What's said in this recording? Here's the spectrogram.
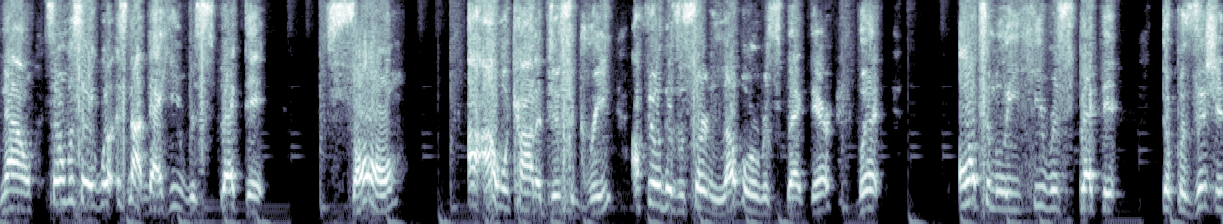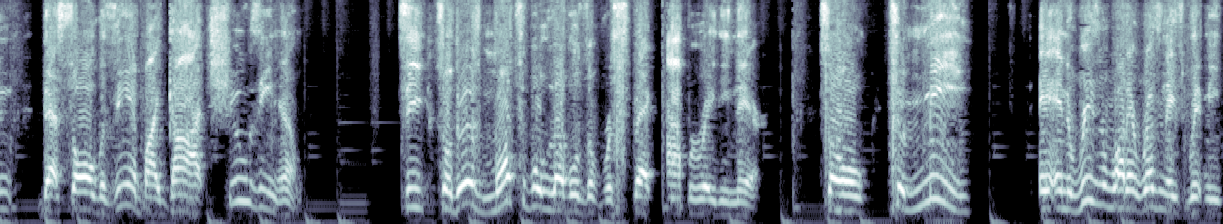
Now, some would say, well, it's not that he respected Saul. I, I would kind of disagree. I feel there's a certain level of respect there, but ultimately, he respected the position that Saul was in by God choosing him. See, so there's multiple levels of respect operating there. So to me, and, the reason why that resonates with me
